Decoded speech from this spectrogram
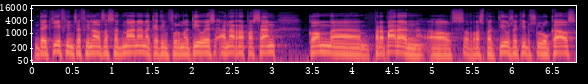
d'aquí fins a finals de setmana en aquest informatiu és anar repassant com eh, preparen els respectius equips locals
